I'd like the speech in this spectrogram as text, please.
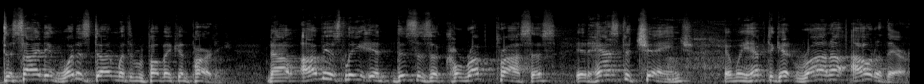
deciding what is done with the Republican Party. Now, obviously, it, this is a corrupt process. It has to change, and we have to get Ronna out of there.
